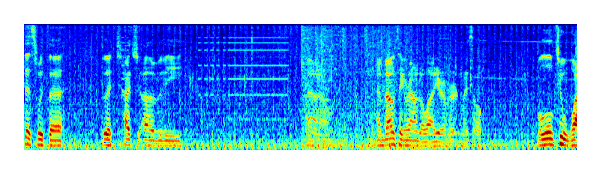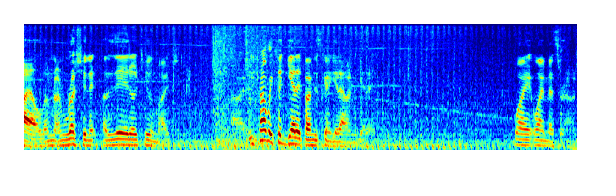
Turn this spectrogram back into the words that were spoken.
this with the a touch of the I don't know. I'm bouncing around a lot here, I'm hurting myself. a little too wild. I'm, I'm rushing it a little too much. Alright, we probably could get it, but I'm just gonna get out and get it. Why why mess around?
